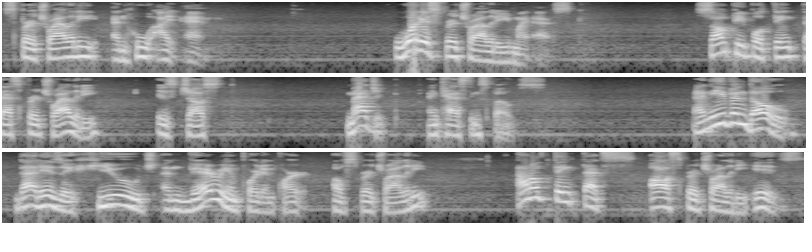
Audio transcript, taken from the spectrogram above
spirituality and who I am. What is spirituality, you might ask? Some people think that spirituality is just magic and casting spells. And even though that is a huge and very important part of spirituality, I don't think that's all spirituality is.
